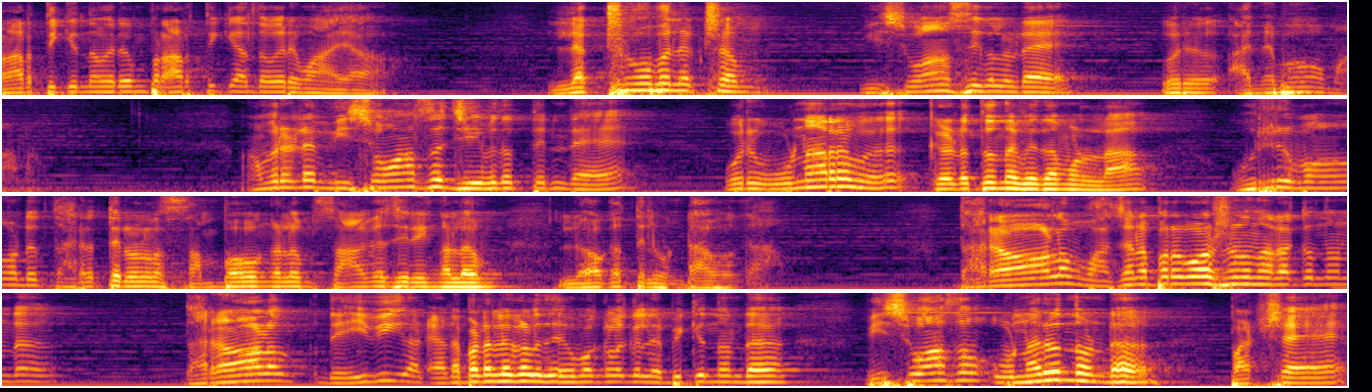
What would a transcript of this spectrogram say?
പ്രാർത്ഥിക്കുന്നവരും പ്രാർത്ഥിക്കാത്തവരുമായ ലക്ഷോപലക്ഷം വിശ്വാസികളുടെ ഒരു അനുഭവമാണ്. അവരുടെ വിശ്വാസ ജീവിതത്തിന്റെ ഒരു ഉണർവ് കെടുത്തുന്ന വിധമുള്ള ഒരുപാട് തരത്തിലുള്ള സംഭവങ്ങളും സാഹചര്യങ്ങളും ലോകത്തിലുണ്ടാവുക. ധാരാളം വചനപ്രഘോഷണം നടക്കുന്നുണ്ട്. ധാരാളം ദൈവിക ഇടപെടലുകൾ ദൈവമക്കൾക്ക് ലഭിക്കുന്നുണ്ട്. വിശ്വാസം ഉണരുന്നുണ്ട്. പക്ഷേ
